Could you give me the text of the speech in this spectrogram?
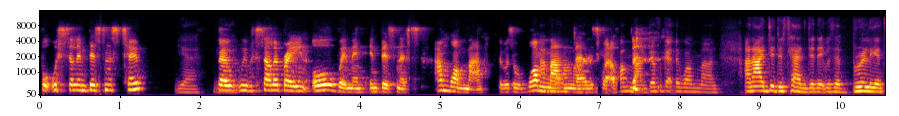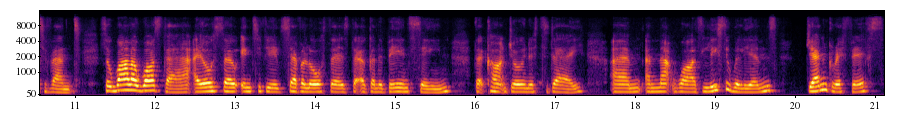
but we're still in business too. Yeah. So we were celebrating all women in business and one man. There was a one man one there man. as well. One man. Don't forget the one man. And I did attend, and it was a brilliant event. So while I was there, I also interviewed several authors that are going to be in Seen that can't join us today. Um, and that was Lisa Williams, Jen Griffiths,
